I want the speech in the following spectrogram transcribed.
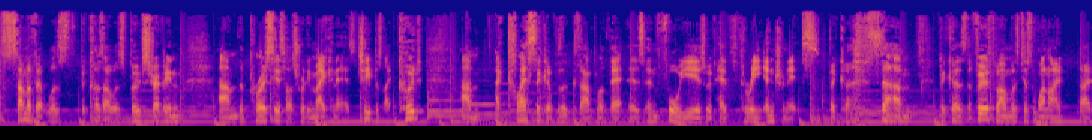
some of it was because I was bootstrapping um, the process. I was really making it as cheap as I could. Um, a classic example of that is in four years we've had three intranets because um, because the first one was just one I I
